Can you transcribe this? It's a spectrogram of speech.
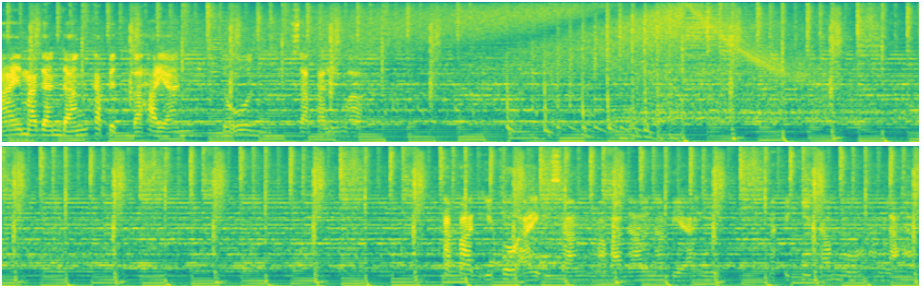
may magandang kapitbahayan doon sa kaliwa. Ito ay isang mabagal na biyahe, makikita mo ang lahat.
